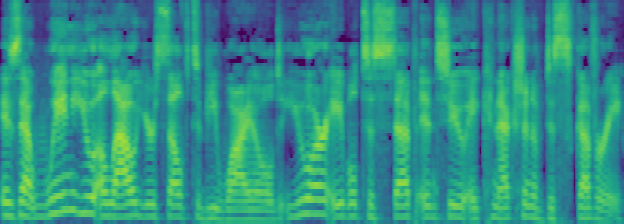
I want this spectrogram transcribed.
is that when you allow yourself to be wild, you are able to step into a connection of discovery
